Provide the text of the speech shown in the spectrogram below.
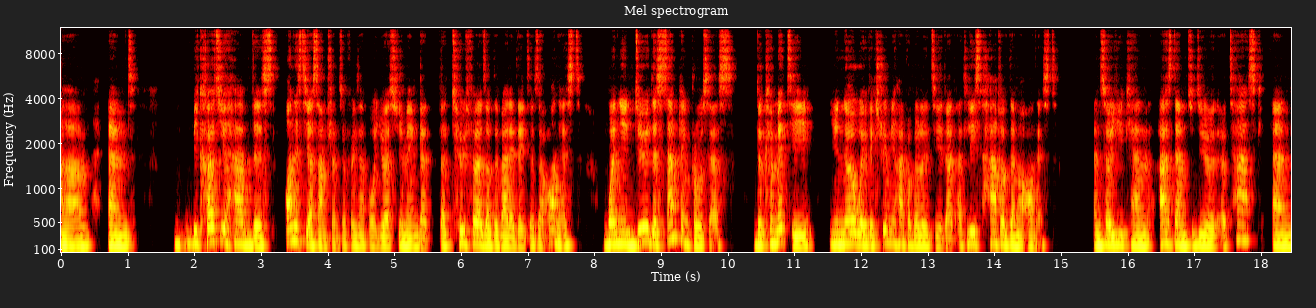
Um, and because you have this honesty assumption, so for example, you're assuming that, that two thirds of the validators are honest, when you do the sampling process, the committee, you know with extremely high probability that at least half of them are honest. And so you can ask them to do a, task and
